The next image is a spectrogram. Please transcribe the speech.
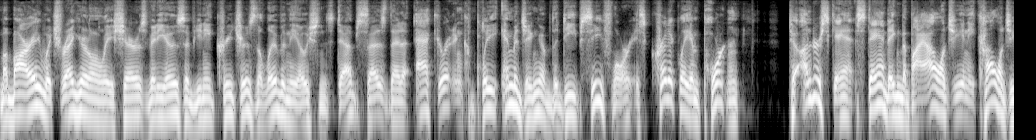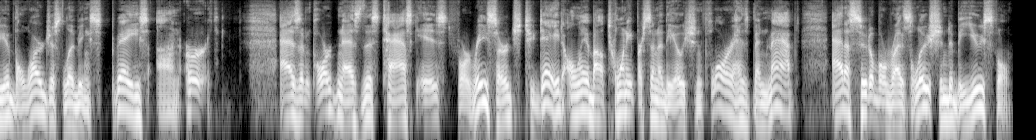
MBARI, which regularly shares videos of unique creatures that live in the ocean's depths, says that accurate and complete imaging of the deep sea floor is critically important to understanding the biology and ecology of the largest living space on Earth. As important as this task is for research, to date, only about 20% of the ocean floor has been mapped at a suitable resolution to be useful.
